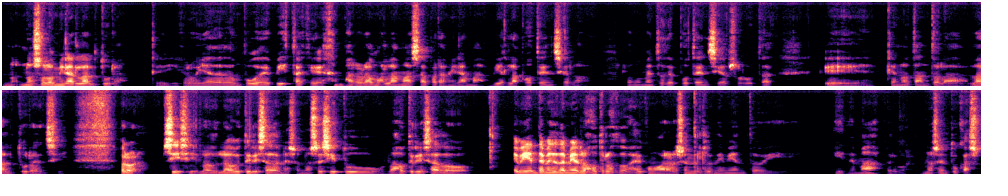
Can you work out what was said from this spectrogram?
no, no solo mirar la altura, que creo que ya he dado un poco de pista que valoramos la masa para mirar más bien la potencia, los momentos de potencia absoluta que, no tanto la, altura en sí. Pero bueno, sí, sí, lo, he utilizado en eso. No sé si tú lo has utilizado, evidentemente también los otros dos, ¿eh? como la versión del rendimiento y, demás, pero bueno, no sé en tu caso.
